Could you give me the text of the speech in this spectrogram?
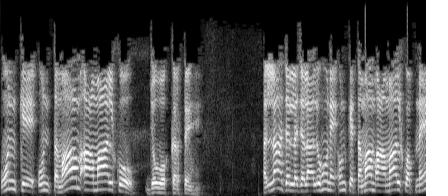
ان کے ان تمام اعمال کو جو وہ کرتے ہیں۔ اللہ جل جلالہ نے ان کے تمام اعمال کو اپنے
